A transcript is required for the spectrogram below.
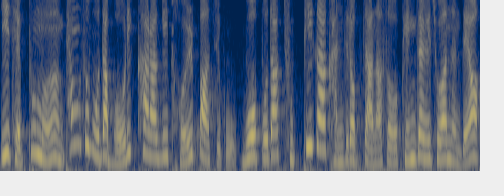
이 제품은 평소보다 머리카락이 덜 빠지고 무엇보다 두피가 간지럽지 않아서 굉장히 좋았는데요.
